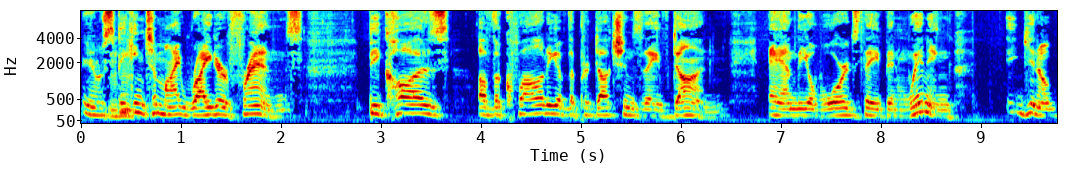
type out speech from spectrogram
you know, speaking to my writer friends, because of the quality of the productions they've done and the awards they've been winning. You know,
